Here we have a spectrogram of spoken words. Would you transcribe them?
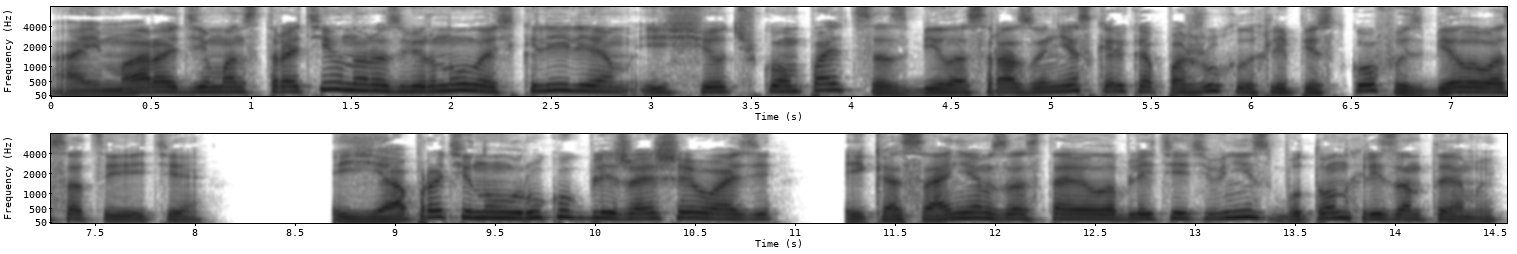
Аймара демонстративно развернулась к лилиям и щелчком пальца сбила сразу несколько пожухлых лепестков из белого соцветия. Я протянул руку к ближайшей вазе и касанием заставил облететь вниз бутон хризантемы.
